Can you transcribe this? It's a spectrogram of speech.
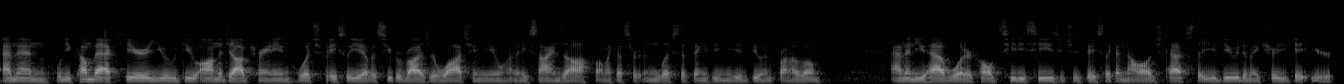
And then when you come back here, you do on-the-job training, which basically you have a supervisor watching you, and then he signs off on like a certain list of things you need to do in front of him. And then you have what are called CDCs, which is basically like a knowledge test that you do to make sure you get your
